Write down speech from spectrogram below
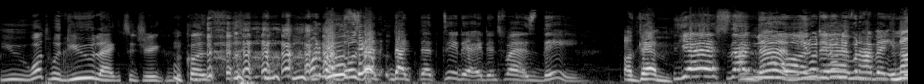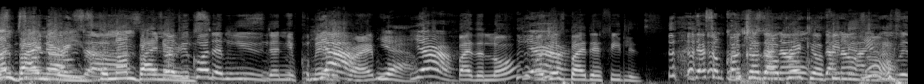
You. What would you like to drink? Because what about those that, that that say they identify as they? or them. Yes, that And them, one, you know, they don't even have any Non-binaries, the non-binaries. if you call them you, then you've committed Yeah. a crime. yeah. Yeah, By the law, or just by their feelings. there's some countries Because that I'll now, break your that now feelings, agree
